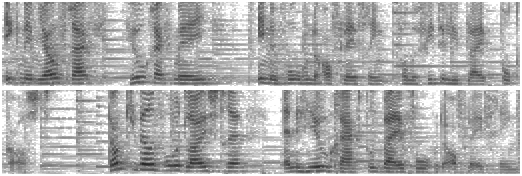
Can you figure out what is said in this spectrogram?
Ik neem jouw vraag heel graag mee in een volgende aflevering van de Vitaly Blij podcast. Dankjewel voor het luisteren en heel graag tot bij een volgende aflevering.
